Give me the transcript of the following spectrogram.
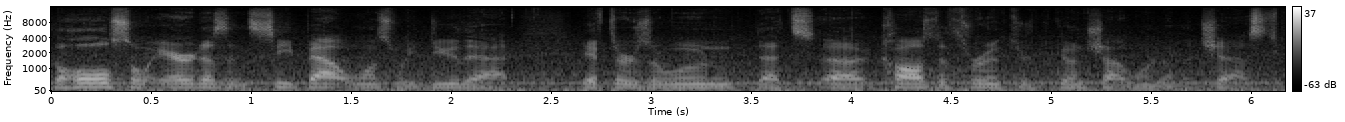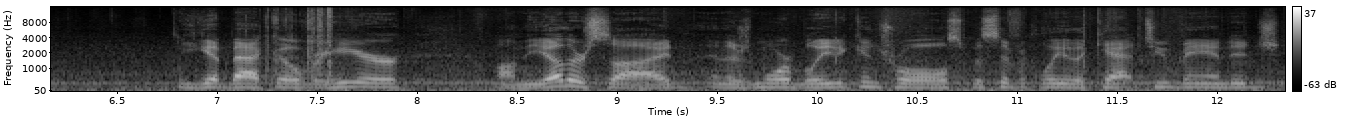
the hole so air doesn't seep out once we do that if there's a wound that's uh, caused a through and through gunshot wound in the chest. You get back over here on the other side, and there's more bleeding control, specifically the CAT 2 bandage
